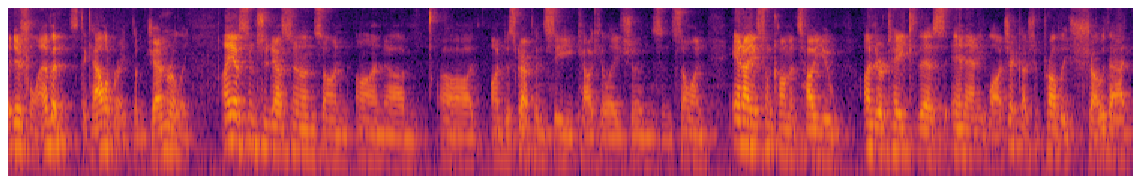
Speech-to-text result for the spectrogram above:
additional evidence to calibrate them generally. I have some suggestions on, on, um, uh, on discrepancy calculations and so on. And I have some comments how you undertake this in AnyLogic. I should probably show that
